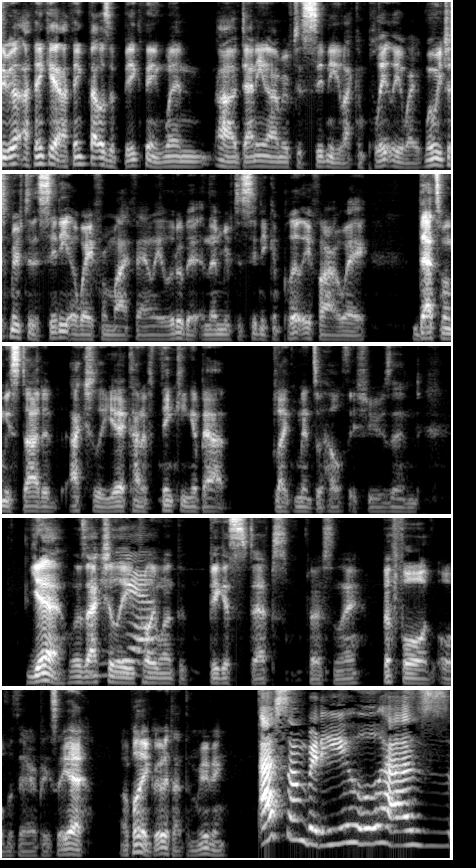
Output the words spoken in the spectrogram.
I think yeah, I think that was a big thing when uh, Danny and I moved to Sydney, like completely away. When we just moved to the city, away from my family a little bit, and then moved to Sydney completely far away. That's when we started actually, yeah, kind of thinking about like mental health issues, and yeah, was actually yeah. probably one of the biggest steps personally before all the therapy. So yeah, I'll probably agree with that. The moving. As somebody who has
